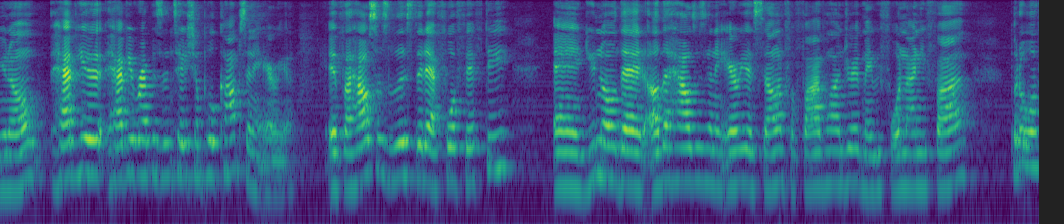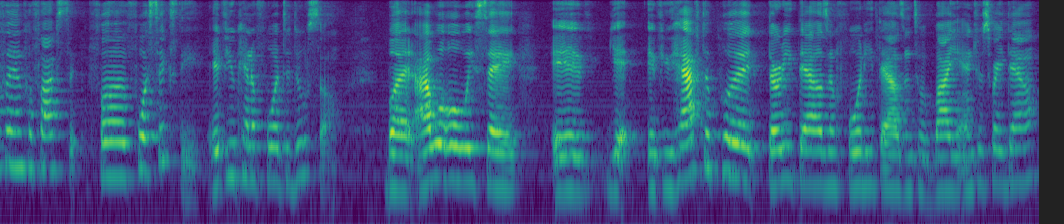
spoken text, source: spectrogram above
You know, have your have your representation pull comps in the area. If a house is listed at 450 and you know that other houses in the area are selling for 500, maybe 495, put an offer in for five for 460 if you can afford to do so. But I will always say if you if you have to put 30,000, 40,000 to buy your interest rate down,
